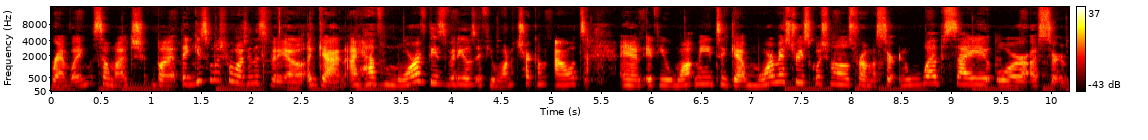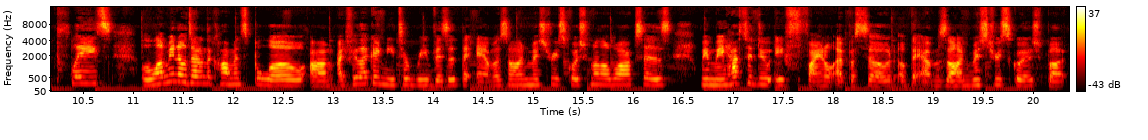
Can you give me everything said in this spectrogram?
rambling so much, but thank you so much for watching this video. Again, I have more of these videos if you want to check them out, and if you want me to get more mystery Squishmallows from a certain website or a certain place, let me know down in the comments below. Um, I feel like I need to revisit the Amazon mystery Squishmallow boxes. We may have to do a final episode of the Amazon mystery squish, but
